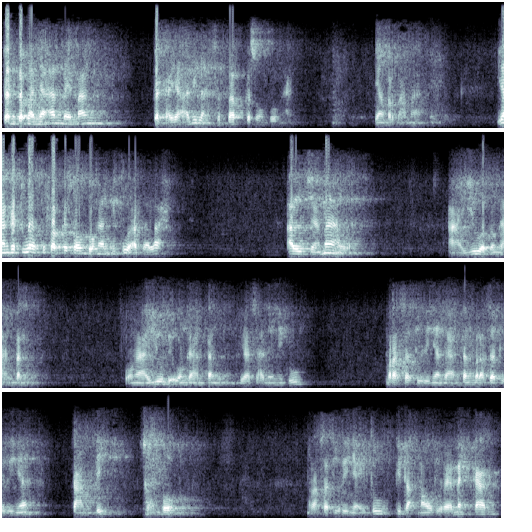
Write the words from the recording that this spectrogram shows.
Dan kebanyakan memang kekayaan inilah sebab kesombongan. Yang pertama. Yang kedua sebab kesombongan itu adalah al-jamal. Ayu atau ganteng. Wong ayu mbek wong ganteng biasanya niku merasa dirinya ganteng, merasa dirinya cantik, sombong. Merasa dirinya itu tidak mau diremehkan,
